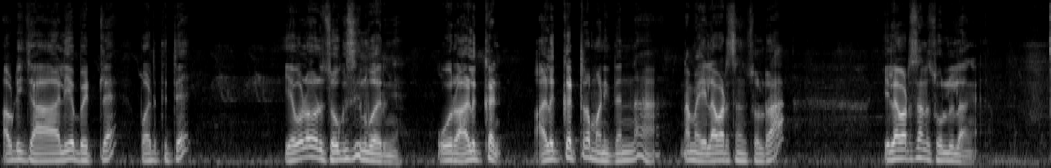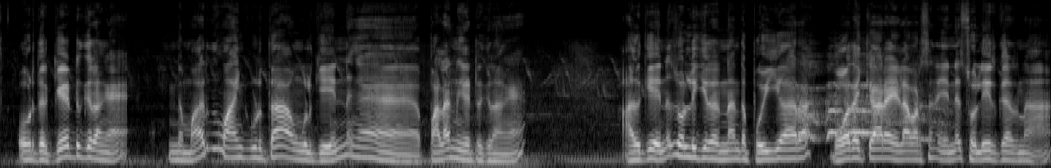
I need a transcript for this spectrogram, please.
அப்படி ஜாலியாக பெட்டில் படுத்துட்டு எவ்வளோ ஒரு சொகுசுன்னு பாருங்க. ஒரு அழுக்கன் அழுக்கற்ற மனிதன்னா நம்ம இளவரசன் சொல்கிறா இளவரசன் சொல்லலாங்க. ஒருத்தர் கேட்டுக்கிறாங்க இந்த மருந்து வாங்கி கொடுத்தா அவங்களுக்கு என்னங்க பலன் கேட்டிருக்கிறாங்க? அதுக்கு என்ன சொல்லிக்கிறாருன்னா இந்த பொய்யார போதைக்கார இளவரசன் என்ன சொல்லியிருக்காருன்னா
